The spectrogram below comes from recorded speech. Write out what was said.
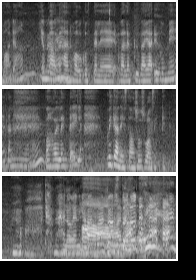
Madame, joka Madame. vähän houkuttelee valokyvä ja yrmeetä. Mm. Pahoille teille. Mikä niistä on sun suosikki? No Aada, mähän no, olen ihan Aada. rakastunut siihen.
